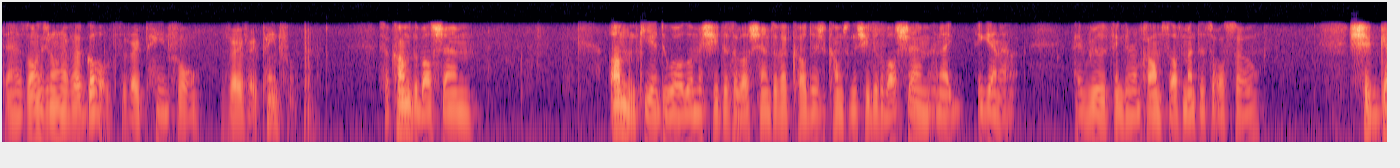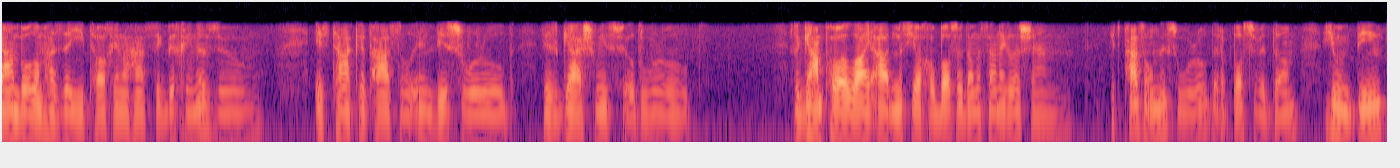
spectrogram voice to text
then as long as you don't have that goal, it's a very painful, very very painful. So comes the Baal Shem. Um ki yadu olo meshitas Baal Shem to Kodesh comes from the sheet of the Baal Shem, and I again I, I really think the Ramchal himself meant this also. Is taka possible in this world, this Gashmis filled world. Hashem. It's possible in this world that a boser adam, a human being,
